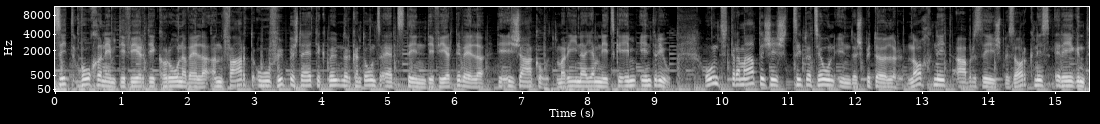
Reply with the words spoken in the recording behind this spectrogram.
Seit Wochen nimmt die vierte Corona-Welle an Fahrt auf. Heute bestätigt Bündner Kantonsärztin, die vierte Welle, die ist angekommen. Marina Jamnitzki im Interview. Und dramatisch ist die Situation in den Spitälern. Noch nicht, aber sie ist besorgniserregend.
